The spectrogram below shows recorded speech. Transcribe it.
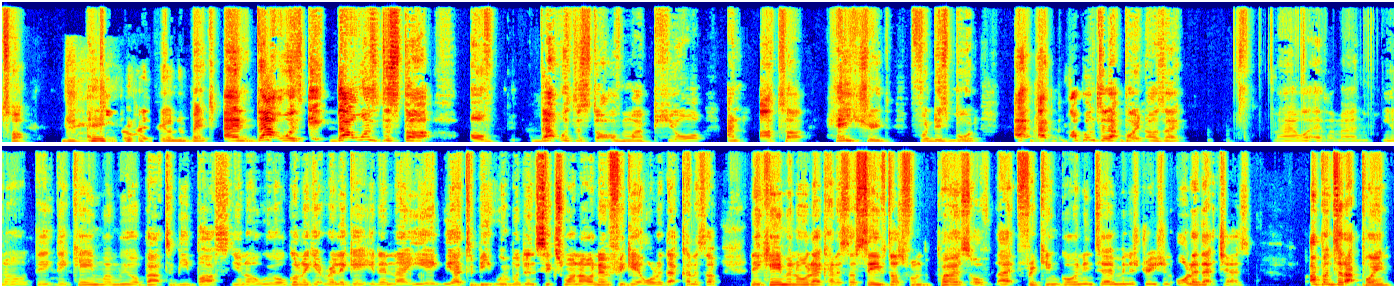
top and keep Llorente on the bench. And that was it. That was the start of that was the start of my pure and utter hatred for this board. I, I, up until that point, I was like, man, whatever, man. You know, they, they came when we were about to be bust. You know, we were gonna get relegated in '98. We had to beat Wimbledon six one. I'll never forget all of that kind of stuff. They came and all that kind of stuff saved us from the purse of like freaking going into administration, all of that jazz. Up until that point,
